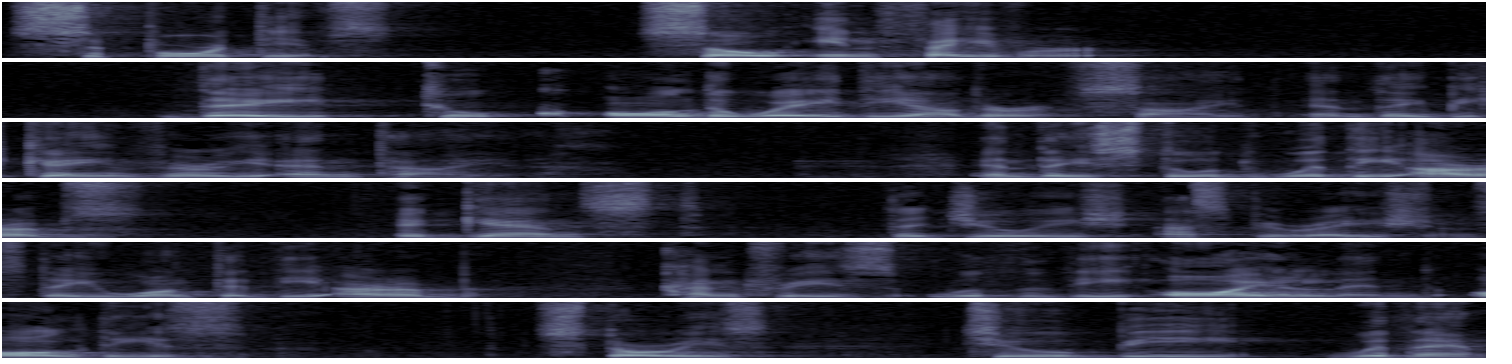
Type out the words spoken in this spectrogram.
supportive, so in favor, they took all the way the other side and they became very anti. And they stood with the Arabs against the Jewish aspirations. They wanted the Arab countries with the oil and all these stories to be with them.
